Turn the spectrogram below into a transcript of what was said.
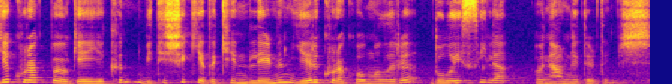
ya kurak bölgeye yakın, bitişik ya da kendilerinin yarı kurak olmaları dolayısıyla önemlidir demiş.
